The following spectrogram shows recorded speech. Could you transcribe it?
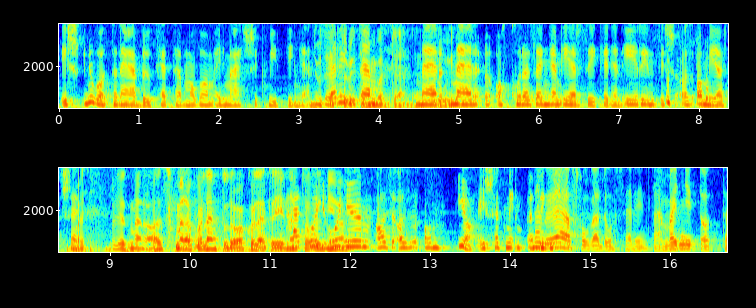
És nyugodtan elbőghetem magam egy másik meetingen. Jó, de Szerintem, nem vagy mert, mert akkor az engem érzékenyen érint, és az amiatt sem. Vagy, vagy ez már az? Mert akkor nem tudom, akkor lehet, hogy én nem hát, tudom, hogy, hogy, hogy az, az, a, ja, és hát mi, Nem, ő elfogadó szerintem, vagy nyitott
